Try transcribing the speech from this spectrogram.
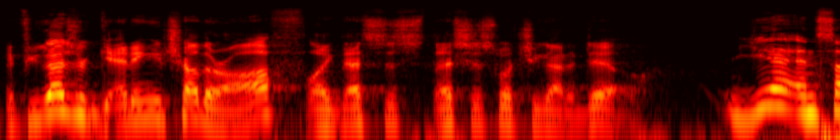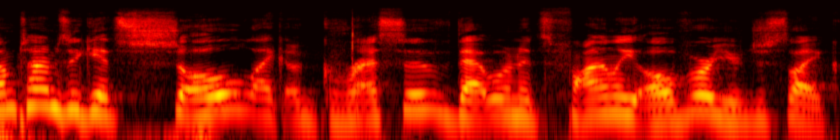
if you guys are getting each other off. Like that's just that's just what you got to do. yeah, and sometimes it gets so like aggressive that when it's finally over, you're just like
